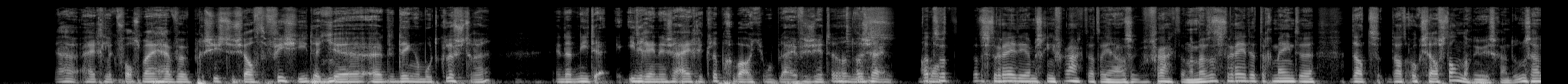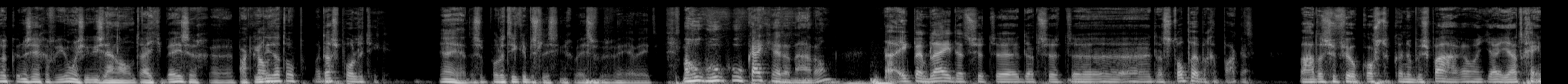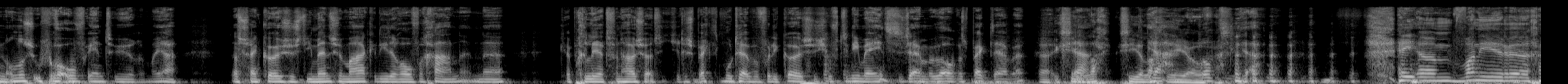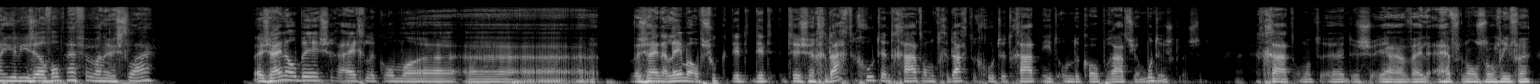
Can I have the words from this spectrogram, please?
Ja, eigenlijk volgens mij hebben we precies dezelfde visie. Dat je uh, de dingen moet clusteren. En dat niet iedereen in zijn eigen clubgebouwtje moet blijven zitten. Want we zijn wat, wat, wat, is de reden, ja, misschien vraagt dat aan jou als ik vraag dan, maar wat is de reden dat de gemeente dat, dat ook zelfstandig nu is gaan doen? Zouden we kunnen zeggen van jongens, jullie zijn al een tijdje bezig, uh, pakken jullie dat op? Maar dat is politiek. Ja, ja, dat is een politieke beslissing geweest, voor zover jij weet. Maar hoe, hoe, hoe kijk jij daarna dan? Nou, ik ben blij dat ze het, uh, dat, ze het uh, dat stop hebben gepakt. Ja. We hadden ze veel kosten kunnen besparen, want ja, je had geen onderzoekbureau in te huren. Maar ja, dat zijn keuzes die mensen maken die erover gaan. En ik heb geleerd van huis uit dat je respect moet hebben voor die keuzes. Je hoeft er niet mee eens te zijn, maar wel respect te hebben. Ja, ik zie ja. je lach, ik zie je lach ja, in je ogen. Klopt, ja. hey, um, wanneer uh, gaan jullie zelf opheffen? Wanneer is het klaar? Wij zijn al bezig eigenlijk om. Uh, uh, we zijn alleen maar op zoek. Dit, dit, het is een gedachtegoed en het gaat om het gedachtegoed. Het gaat niet om de coöperatie ontmoetingsclusters. Het gaat om het. dus ja, wij heffen ons nog liever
